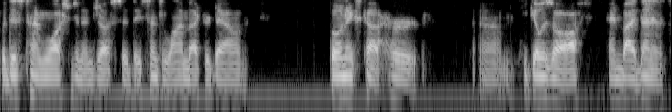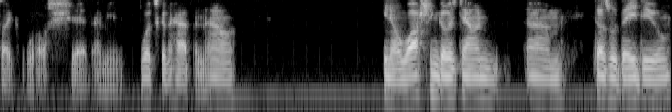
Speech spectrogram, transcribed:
But this time Washington adjusted. They sent a linebacker down. Bo Nix got hurt. Um, he goes off, and by then it's like, well, shit. I mean, what's going to happen now? You know, Washington goes down, um, does what they do.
